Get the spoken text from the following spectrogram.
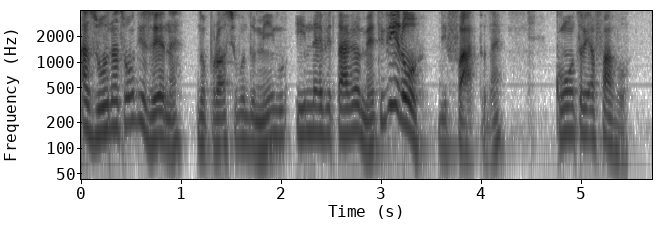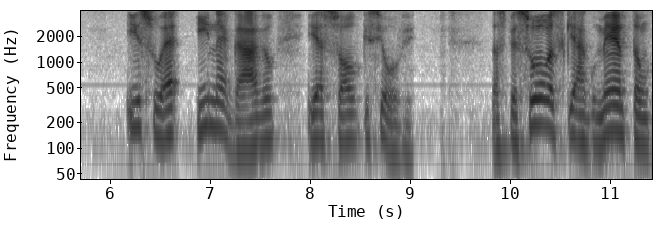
as urnas vão dizer, né? No próximo domingo, inevitavelmente. Virou, de fato, né? Contra e a favor. Isso é inegável e é só o que se ouve. Das pessoas que argumentam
